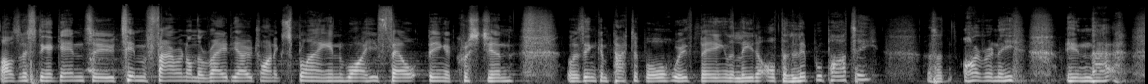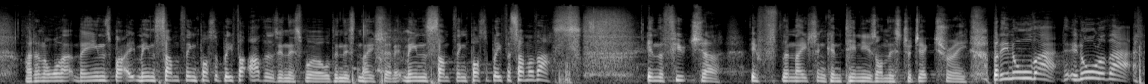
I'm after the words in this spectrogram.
I was listening again to Tim Farron on the radio trying to explain why he felt being a Christian was incompatible with being the leader of the Liberal Party. There's an irony in that. I don't know what that means, but it means something possibly for others in this world, in this nation. It means something possibly for some of us in the future if the nation continues on this trajectory. But in all that, in all of that,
